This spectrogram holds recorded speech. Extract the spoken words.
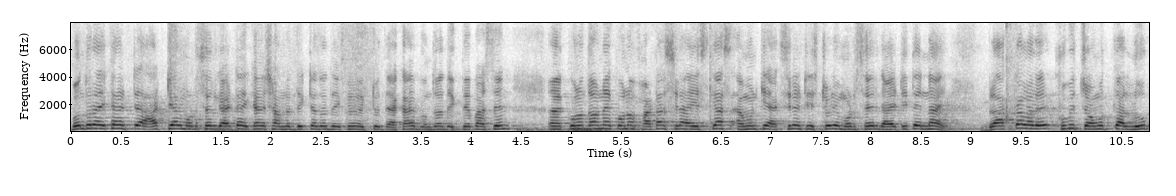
বন্ধুরা, এখানে আরটিআর মোটরসাইকেল গাড়িটা এখানে সামনের দিকটা যদি একটু দেখায়, বন্ধুরা দেখতে পাচ্ছেন। কোনো ধরনের কোনো ফাটা সিরা স্ক্যাচ এমনকি অ্যাক্সিডেন্ট স্টোরি মোটরসাইকেল গাড়িটিতে নাই। ব্ল্যাক কালারের খুবই চমৎকার লুক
